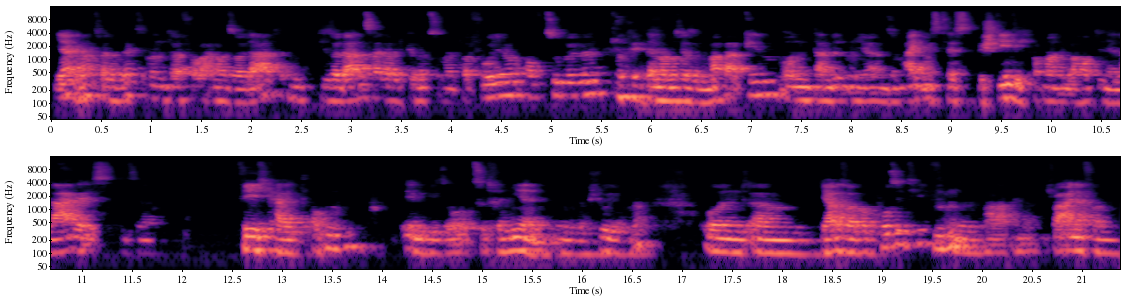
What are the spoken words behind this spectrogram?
ja genau, 2006 und davor einmal Soldat. Und die Soldatenzeit habe ich genutzt, um mein Portfolio aufzumöbeln. Okay. Denn man muss ja so eine Mappe abgeben und dann wird man ja in so einem Eignungstest bestätigt, ob man überhaupt in der Lage ist, diese Fähigkeit auch irgendwie so zu trainieren im Studium. Ne? Und ähm, ja, das war aber positiv. Mhm. Also war eine, ich war einer von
